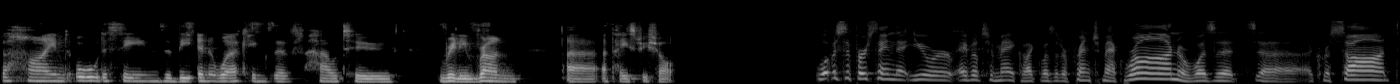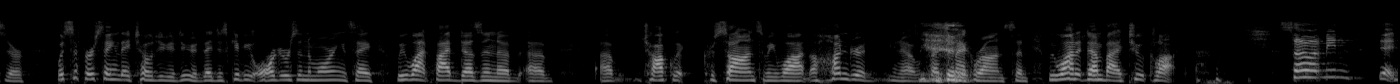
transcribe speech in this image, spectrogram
behind all the scenes and the inner workings of how to really run uh, a pastry shop. What was the first thing that you were able to make? Like, was it a French macaron or was it uh, a croissant? Or what's the first thing they told you to do? Did they just give you orders in the morning and say, we want five dozen of, of, of chocolate croissants and we want a hundred, you know, French macarons and we want it done by two o'clock? so, I mean,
